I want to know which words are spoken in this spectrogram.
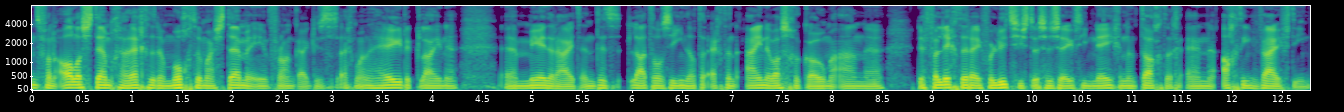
van alle stemgerechtigden mochten maar stemmen in Frankrijk. Dus dat is echt maar een hele kleine uh, meerderheid. En dit laat wel zien dat er echt een einde was gekomen aan de verlichte revoluties tussen 1789 en 1815.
